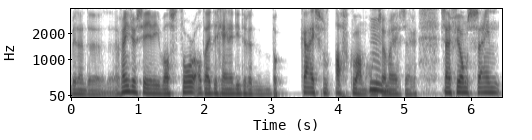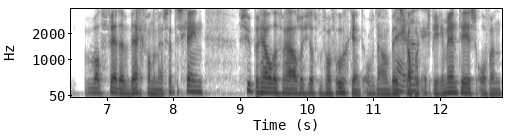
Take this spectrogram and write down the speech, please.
binnen de, de Avengers-serie. Was Thor altijd degene die er het bekijs van afkwam, om het zo Hmm. maar even te zeggen. Zijn films zijn wat verder weg van de mensen. Het is geen superheldenverhaal zoals je dat van vroeger kent. Of het nou een wetenschappelijk experiment is, of een,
